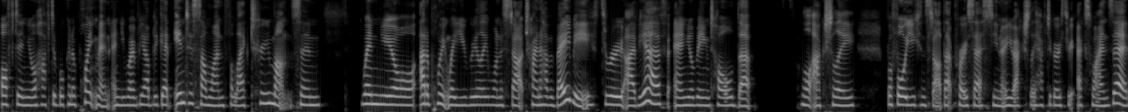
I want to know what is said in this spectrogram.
often you'll have to book an appointment and you won't be able to get into someone for like 2 months. And when you're at a point where you really want to start trying to have a baby through IVF and you're being told that, well, actually, before you can start that process, you know, you actually have to go through X, Y, and Z,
